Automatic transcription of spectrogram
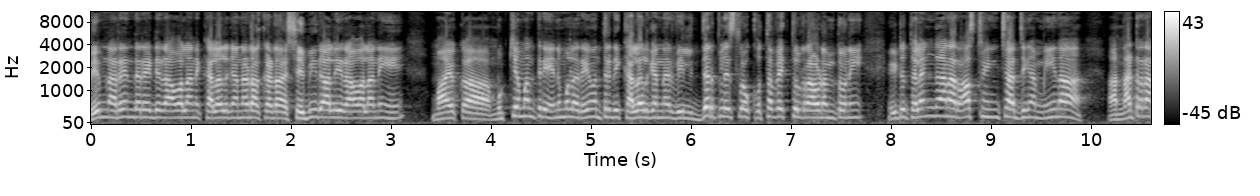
వేం నరేందర్ రెడ్డి రావాలని కలలు కన్నాడు అక్కడ షబీర్ అలీ రావాలని మా యొక్క ముఖ్యమంత్రి యనుమల రేవంత్ రెడ్డి కలలు కన్నారు వీళ్ళిద్దరు ప్లేస్లో కొత్త వ్యక్తులు రావడంతో ఇటు తెలంగాణ రాష్ట్ర ఇన్ఛార్జిగా మీనా నటరా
